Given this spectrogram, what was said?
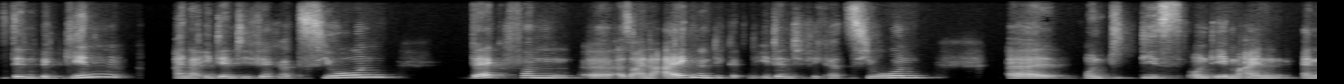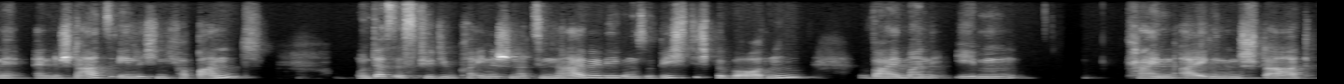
den Beginn einer Identifikation weg von, äh, also einer eigenen Identifikation äh, und, dies, und eben ein, eine, einen staatsähnlichen Verband. Und das ist für die ukrainische Nationalbewegung so wichtig geworden, weil man eben keinen eigenen Staat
